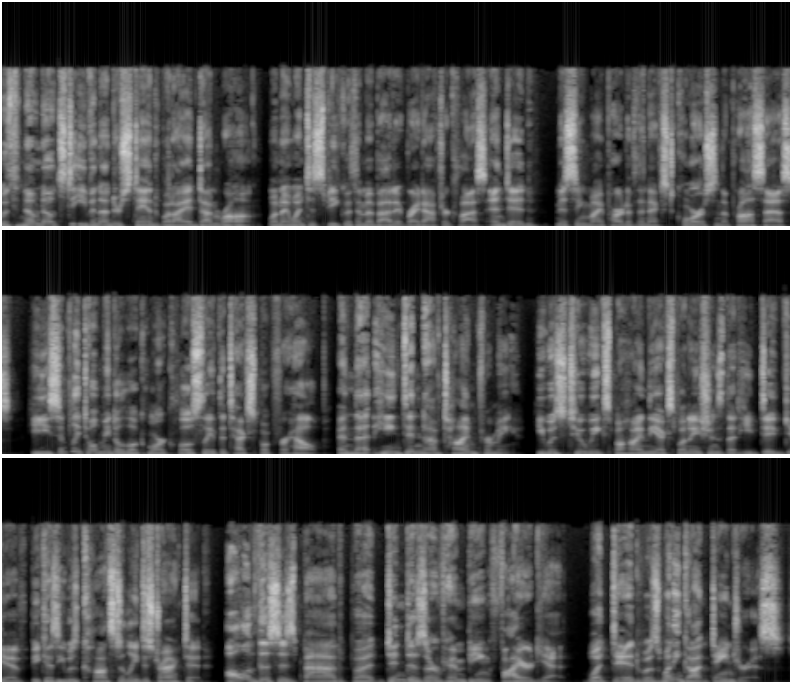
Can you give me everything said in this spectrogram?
with no notes to even understand what I had done wrong. When I went to speak with him about it right after class ended, missing my part of the next course in the process, he simply told me to look more closely at the textbook for help, and that he didn't have time for me. He was two weeks behind the explanations that he did give because he was constantly distracted. All of this is bad, but didn't deserve him being fired yet. What did was when he got dangerous.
